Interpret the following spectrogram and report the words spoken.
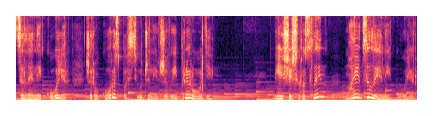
Зелений колір широко розповсюджений в живій природі. Більшість рослин мають зелений колір.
